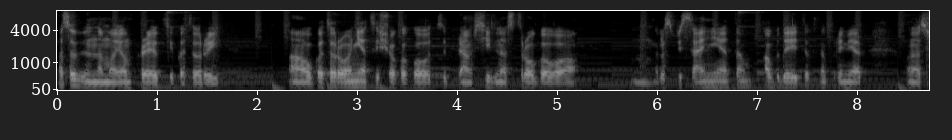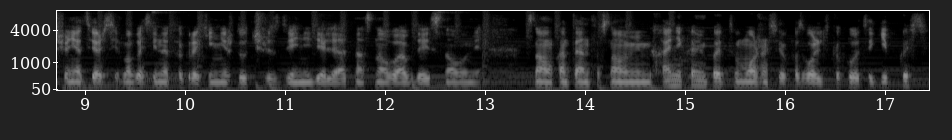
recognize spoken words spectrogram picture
Особенно на моем проекте, который, а, у которого нет еще какого-то прям сильно строгого расписания там, апдейтов, например. У нас еще нет версий в магазинах, игроки не ждут через две недели от нас новый апдейт с новыми с новым контентом, с новыми механиками, поэтому можем себе позволить какую-то гибкость.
